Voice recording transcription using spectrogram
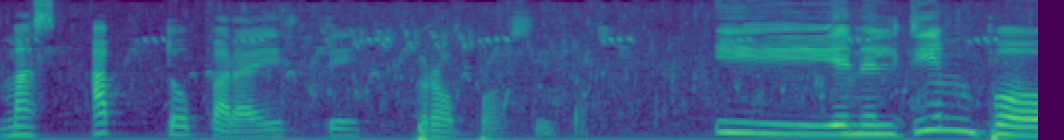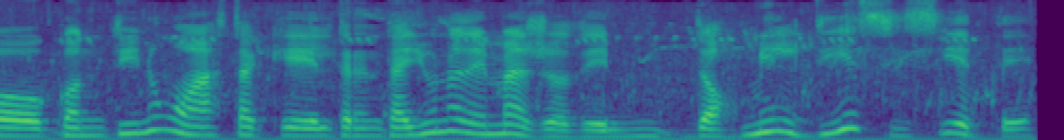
más apto para este propósito. Y en el tiempo continúa hasta que el 31 de mayo de 2017,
